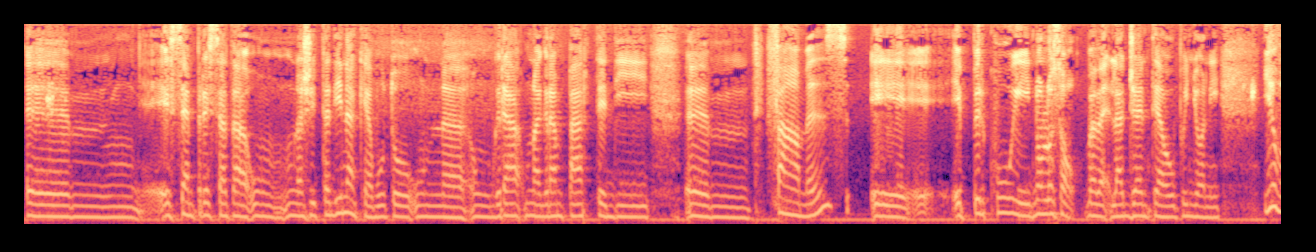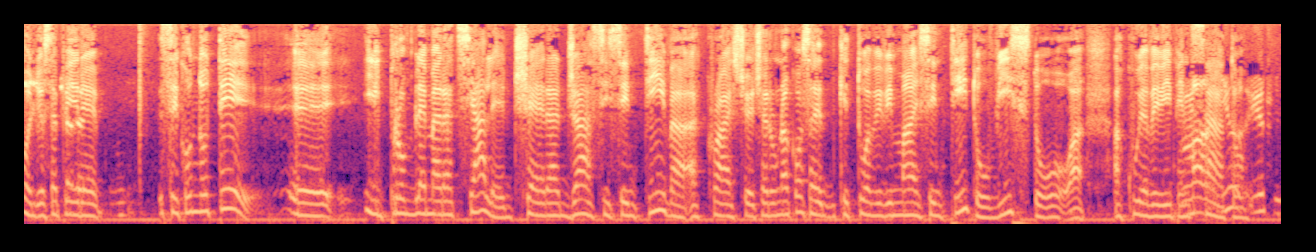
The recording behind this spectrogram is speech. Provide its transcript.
ehm, è sempre stata un, una cittadina che ha avuto un, un gra, una gran parte di ehm, farmers e, e, per cui non lo so, vabbè, la gente ha opinioni. Io voglio sapere, secondo te eh, il problema razziale c'era già, si sentiva a Christchurch, c'era una cosa che tu avevi mai sentito o visto o a, a, cui avevi pensato? Io, io ti,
